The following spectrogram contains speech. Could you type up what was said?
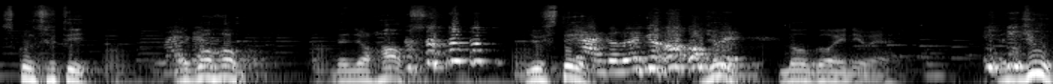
School city. I go home. Then your house. you stay. I'm go. You no go anywhere. and you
